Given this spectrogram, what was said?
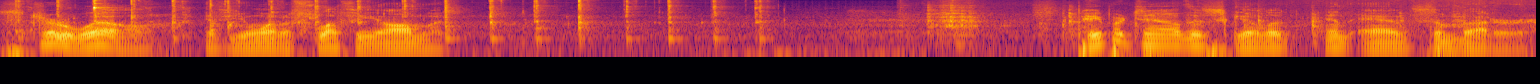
Stir well if you want a fluffy omelet. Paper towel the skillet and add some butter.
